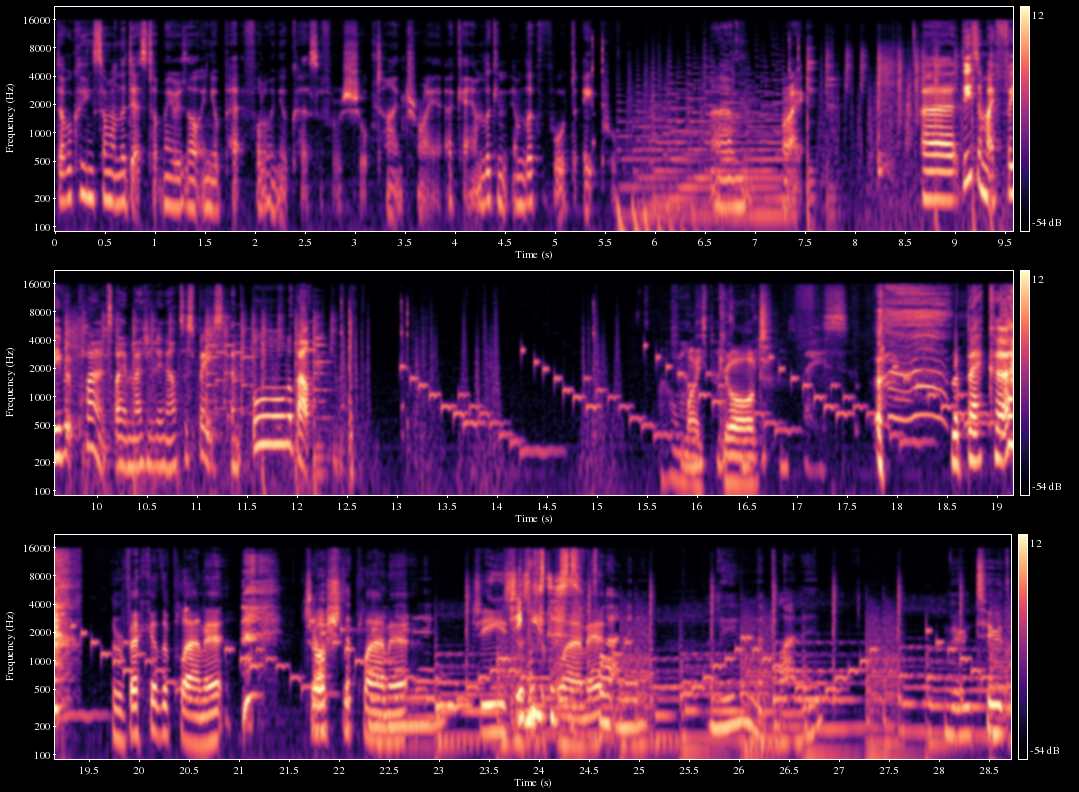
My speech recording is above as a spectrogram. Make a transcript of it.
Double clicking someone on the desktop may result in your pet following your cursor for a short time. Try it. Okay, I'm looking. I'm looking forward to April. Um, all right. Uh, these are my favorite planets I imagined in outer space, and all about them. Oh my god. Planets in space. Rebecca, Rebecca the planet. Josh the planet. Jesus, Jesus the planet. Moon the planet. Moon 2 the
